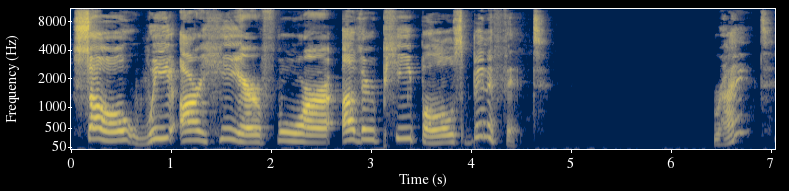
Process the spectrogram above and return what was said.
So we are here for other people's benefit. Right?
